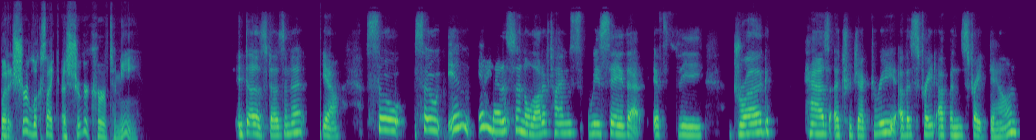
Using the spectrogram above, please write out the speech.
but it sure looks like a sugar curve to me. It does, doesn't it? Yeah. So so in in medicine a lot of times we say that if the drug has a trajectory of a straight up and straight down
